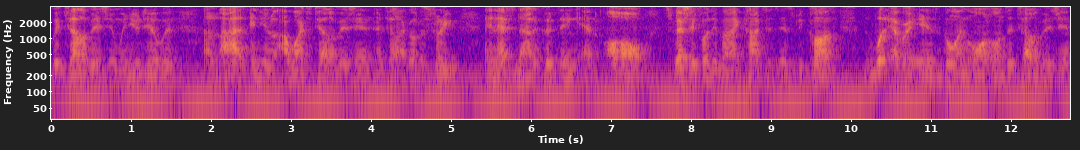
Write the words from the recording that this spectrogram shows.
with television, when you deal with a lot, and you know, I watch television until I go to sleep, and that's not a good thing at all, especially for divine consciousness, because whatever is going on on the television,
